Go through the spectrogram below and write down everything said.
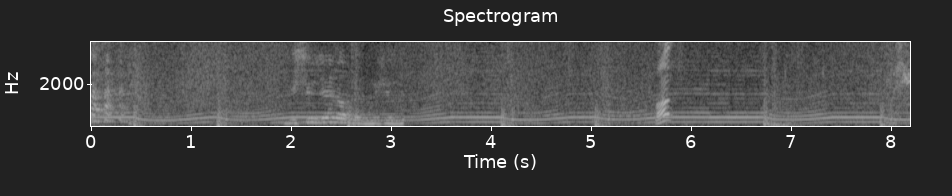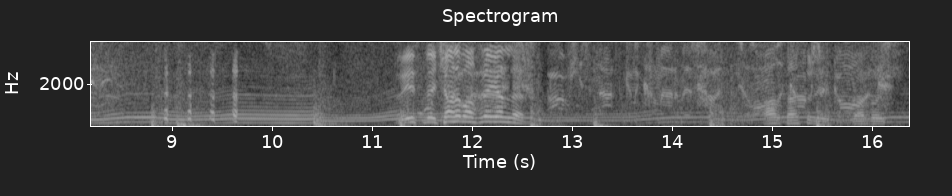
Düşüreceğiz onları düşüreceğiz. Lan! Reis mekanı basmaya geldiler. Lan sen cops sür are reis. gone. Ben de o iş.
